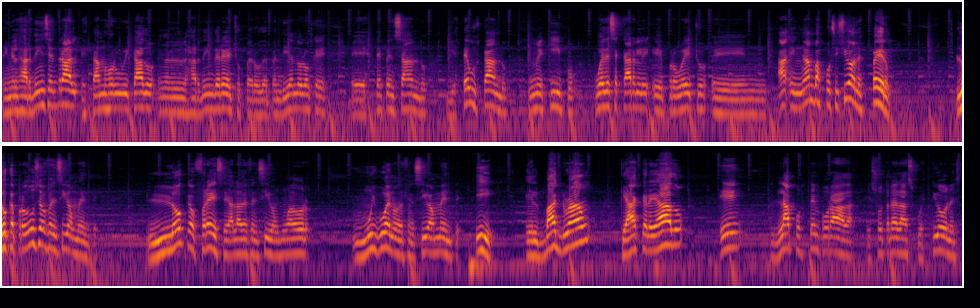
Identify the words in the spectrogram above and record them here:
en el jardín central, está mejor ubicado en el jardín derecho, pero dependiendo de lo que eh, esté pensando y esté buscando un equipo puede sacarle eh, provecho en, ambas posiciones, pero lo que produce ofensivamente, lo que ofrece a la defensiva, un jugador muy bueno defensivamente y el background que ha creado en la postemporada es otra de las cuestiones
